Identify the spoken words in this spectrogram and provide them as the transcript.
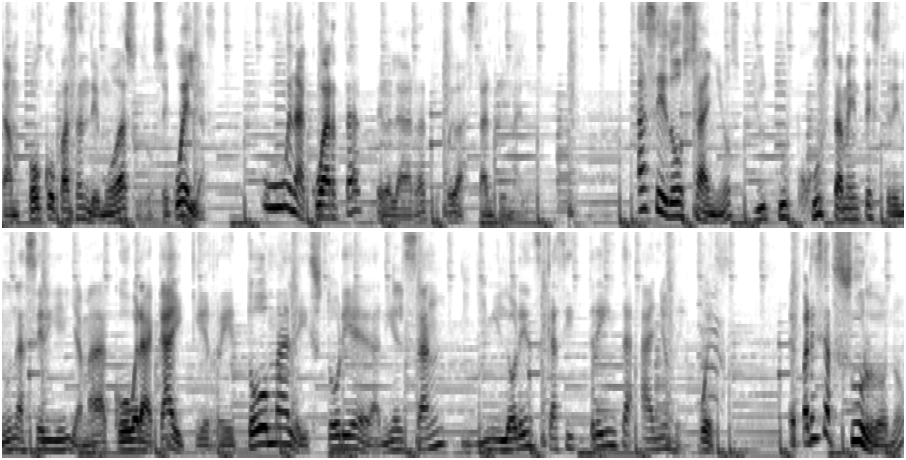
Tampoco pasan de moda sus dos secuelas. Hubo una cuarta, pero la verdad que fue bastante mala. Hace dos años, YouTube justamente estrenó una serie llamada Cobra Kai que retoma la historia de Daniel San y Jimmy Lawrence casi 30 años después. Me parece absurdo, ¿no?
